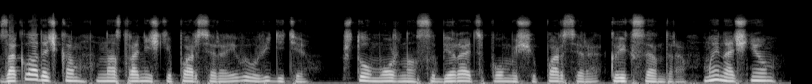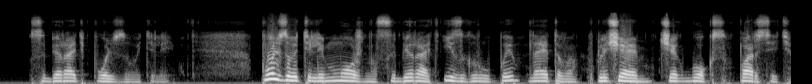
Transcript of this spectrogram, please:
закладочкам на страничке парсера и вы увидите, что можно собирать с помощью парсера Quicksender. Мы начнем собирать пользователей. Пользователей можно собирать из группы. Для этого включаем чекбокс «Парсить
